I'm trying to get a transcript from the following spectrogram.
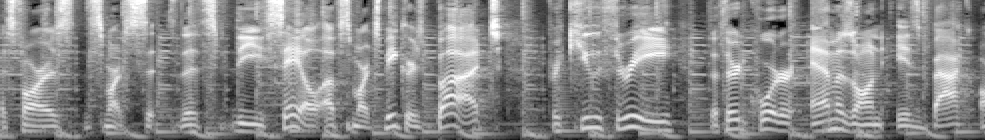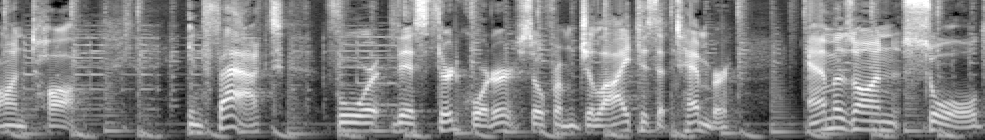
as far as the smart the, the sale of smart speakers, but for Q3, the third quarter, Amazon is back on top. In fact, for this third quarter, so from July to September, Amazon sold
